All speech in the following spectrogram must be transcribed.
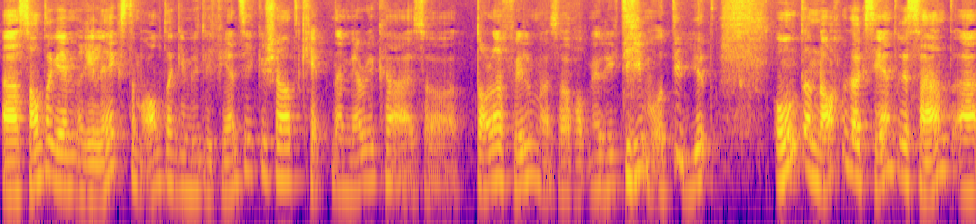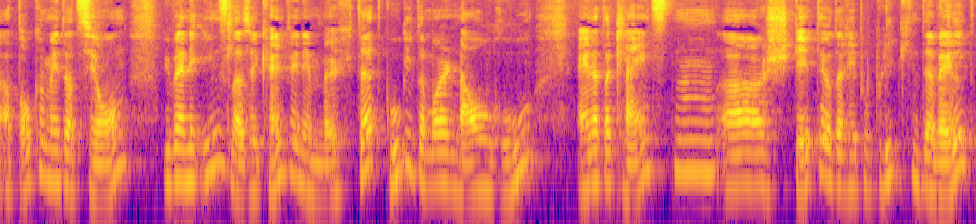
Äh, Sonntag eben relaxed, am Abend dann gemütlich Fernsehen geschaut. Captain America, also toller Film, also hat mich richtig motiviert. Und am Nachmittag sehr interessant, äh, eine Dokumentation über eine Insel. Also ihr könnt, wenn ihr möchtet, googelt einmal Nauru, einer der kleinsten äh, Städte oder Republiken der Welt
